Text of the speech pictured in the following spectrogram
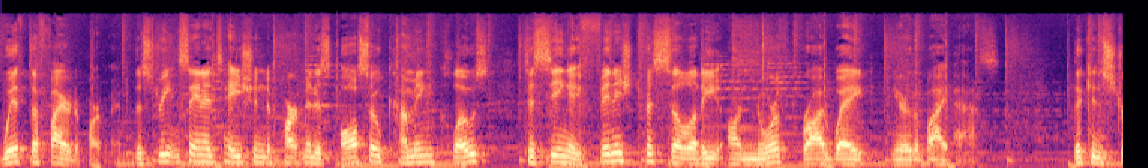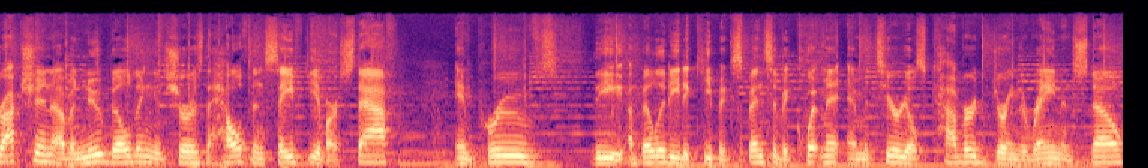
with the fire department, the street and sanitation department is also coming close to seeing a finished facility on North Broadway near the bypass. The construction of a new building ensures the health and safety of our staff, improves the ability to keep expensive equipment and materials covered during the rain and snow,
